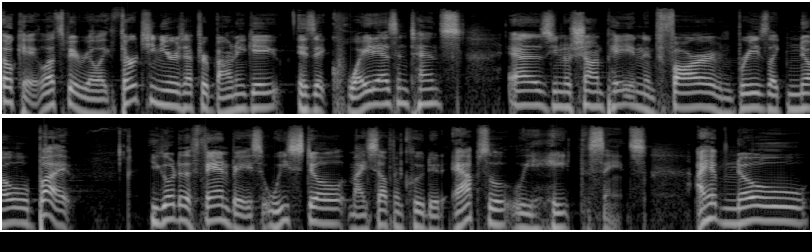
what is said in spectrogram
okay, let's be real. Like 13 years after Bountygate, is it quite as intense as, you know, Sean Payton and Favre and Brees? Like, no. But you go to the fan base, we still, myself included, absolutely hate the Saints. I have no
